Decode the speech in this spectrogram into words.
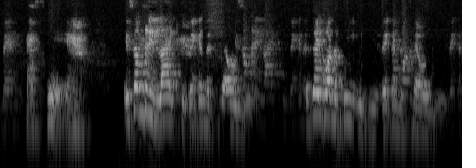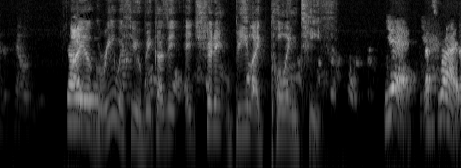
then that's it. If somebody likes you, they're going to tell you. If they want to be with you, they're going to tell you. So, I agree with you because it, it shouldn't be like pulling teeth. Yeah, that's right.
